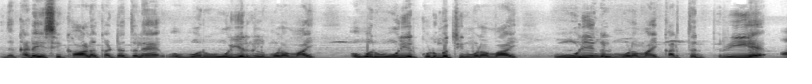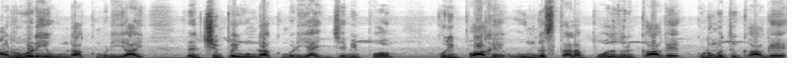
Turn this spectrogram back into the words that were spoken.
இந்த கடைசி காலகட்டத்தில் ஒவ்வொரு ஊழியர்கள் மூலமாய் ஒவ்வொரு ஊழியர் குடும்பத்தின் மூலமாய் ஊழியங்கள் மூலமாய் கர்த்தர் பெரிய அறுவடையை உண்டாக்கும்படியாய் ரட்சிப்பை உண்டாக்கும்படியாய் ஜெபிப்போம். குறிப்பாக உங்கள் ஸ்தல போதகருக்காக குடும்பத்துக்காக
